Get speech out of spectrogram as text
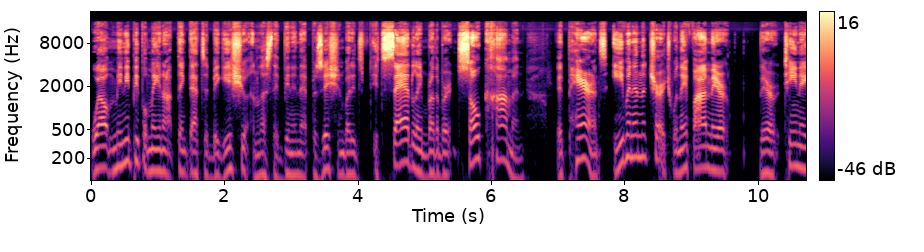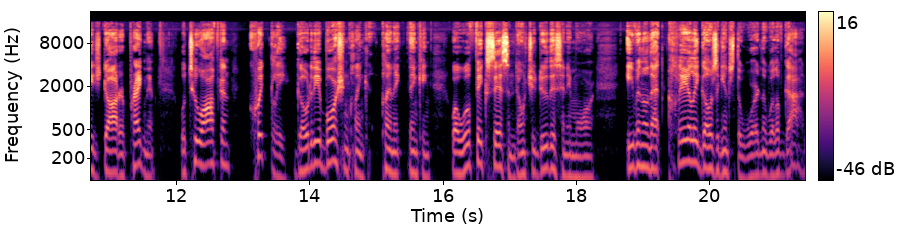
Well, many people may not think that's a big issue unless they've been in that position, but it's it's sadly, Brother Bert, so common that parents, even in the church, when they find their their teenage daughter pregnant, will too often quickly go to the abortion clinic thinking, well, we'll fix this and don't you do this anymore, even though that clearly goes against the word and the will of God.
